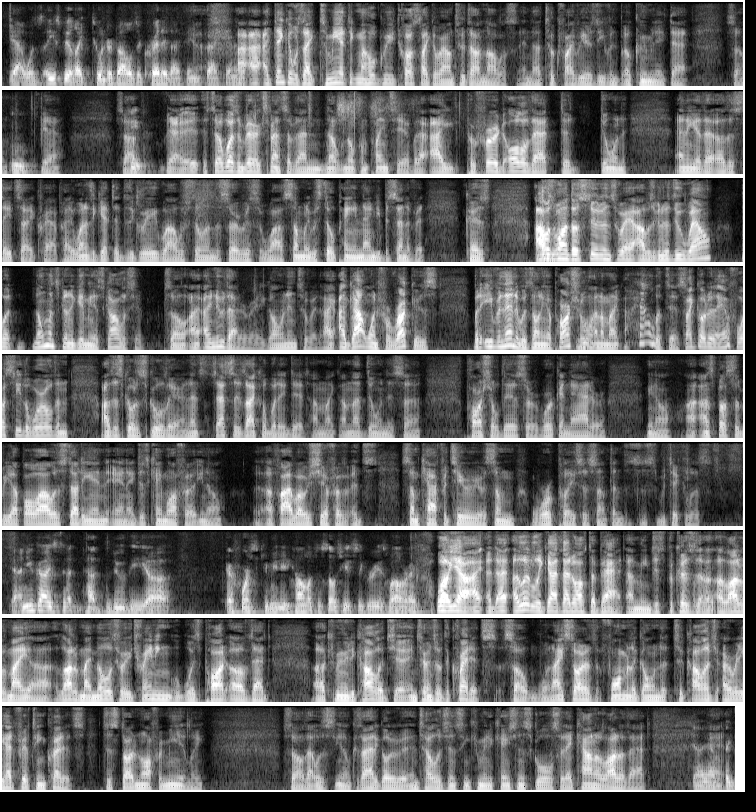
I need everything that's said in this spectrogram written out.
Yeah, it was. It used to be like two hundred dollars a credit, I think, Yeah. back then. I, I- I think it was like to me, I think my whole degree cost like around two thousand dollars, and that took five years to even accumulate that. So Mm. yeah, so Cheap. yeah, it, so it wasn't very expensive, and no no complaints here. But I, I preferred all of that to doing any of that other stateside crap. I wanted to get the degree while I was still in the service, while somebody was still paying ninety percent of it, because I was Mm. one of those students where I was going to do well, but no one's going to give me a scholarship. So I, I knew that already going into it. I, I got one for Rutgers, but even then it was only a partial, Mhm. and I'm like, hell with this. I go to the Air Force, see the world, and I'll just go to school there. And that's that's exactly what I did. I'm like, I'm not doing this uh, partial this or working that or, you know, I, I'm supposed to be up all hours studying, and I just came off a you know a five-hour shift of it's some cafeteria or some workplace or something. It's just ridiculous. Yeah, and you guys had, had to do the uh, Air Force Community College associate's degree as well, right? Well, yeah, I, I I literally got that off the bat. I mean, just because Okay. a, a lot of my uh, a lot of my military training was part of that uh, community college uh, in terms of the credits. So when I started formally going to, to college, I already had 15 credits, just starting off immediately. So that was, you know, because I had to go to intelligence and communication school, so they counted a lot of that. Yeah, yeah, big.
